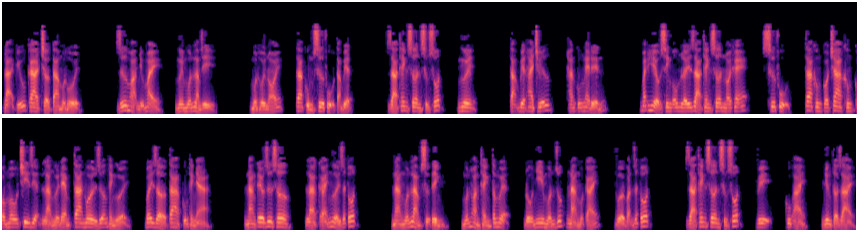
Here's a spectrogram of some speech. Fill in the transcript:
đại cứu ca chờ ta một hồi. Dư họa nhữ mày, ngươi muốn làm gì? Một hồi nói ta cùng sư phụ tạm biệt. Giả thanh sơn sửng sốt, ngươi? Tạm biệt hai chữ, hắn cũng nghe đến. Bách hiểu sinh ôm lấy giả thanh sơn nói khẽ, sư phụ, ta không có cha không có mẫu chi diện là người đem ta nuôi dưỡng thành người, bây giờ ta cũng thành nhà. Nàng kêu dư sơ, là cái người rất tốt. Nàng muốn làm sự tình, muốn hoàn thành tâm nguyện, đồ nhi muốn giúp nàng một cái, vừa vặn rất tốt. Giả thanh sơn sửng sốt, vị, cụ ái nhưng thở dài.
